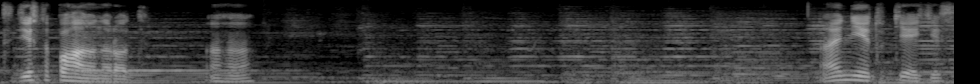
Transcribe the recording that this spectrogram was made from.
Це дійсно погано, народ. Ага. А ні, тут є якісь.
